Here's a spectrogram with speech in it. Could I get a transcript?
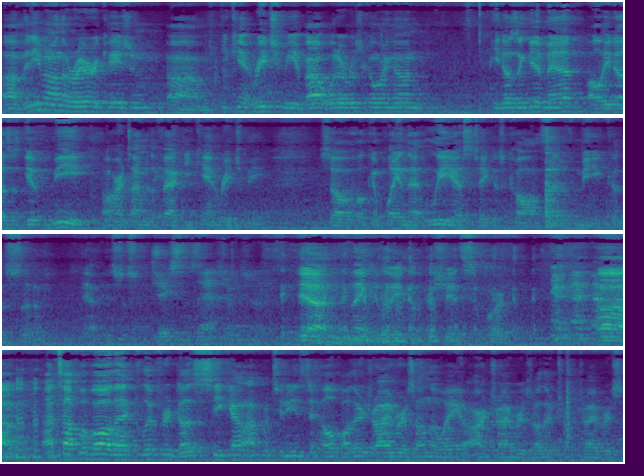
Um, and even on the rare occasion, um, he can't reach me about whatever's going on. He doesn't get mad. All he does is give me a hard time with the fact he can't reach me. So he'll complain that Lee has to take his call instead of me because, uh, yeah, he's just. Jason's answering. Yeah, thank you, Lee. I appreciate the support. Um, on top of all that, Clifford does seek out opportunities to help other drivers on the way, our drivers, other truck drivers,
